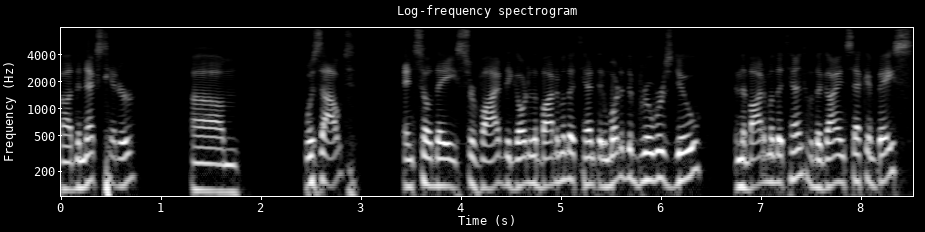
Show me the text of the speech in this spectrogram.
uh, the next hitter um, was out, and so they survived. They go to the bottom of the tenth, and what did the Brewers do in the bottom of the tenth with the guy in second base?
